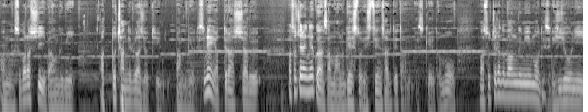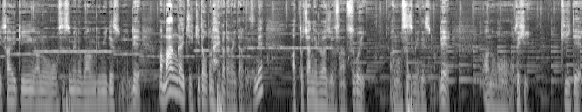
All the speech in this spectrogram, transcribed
あの素晴らしい番組「アットチャンネルラジオ」っていう番組をですねやってらっしゃる、まあ、そちらに猫やんさんもあのゲストで出演されてたんですけれども、まあ、そちらの番組もですね非常に最近あのおすすめの番組ですので、まあ、万が一聞いたことない方がいたらですね「アットチャンネルラジオ」さんすごいあのおすすめですのであのぜひ聞いて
